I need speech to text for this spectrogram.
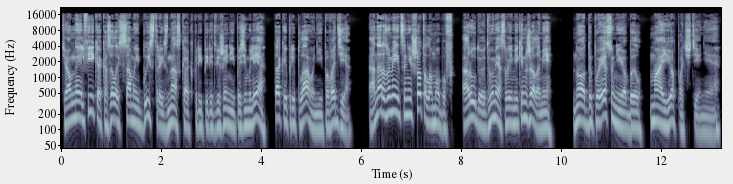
Темная эльфийка оказалась самой быстрой из нас как при передвижении по земле, так и при плавании по воде. Она, разумеется, не шотала мобов, орудуя двумя своими кинжалами. Но ДПС у нее был мое почтение.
